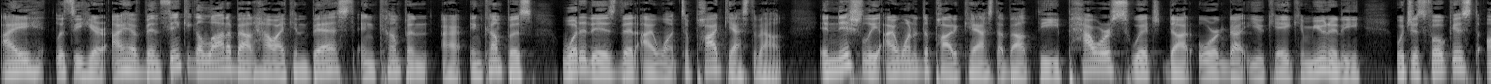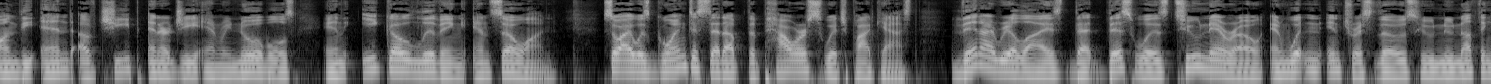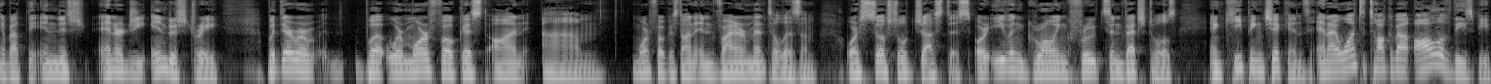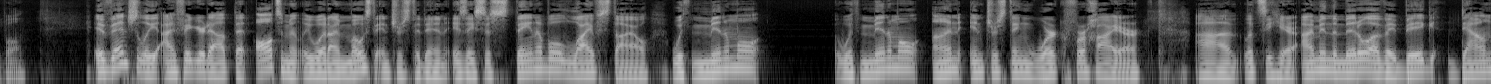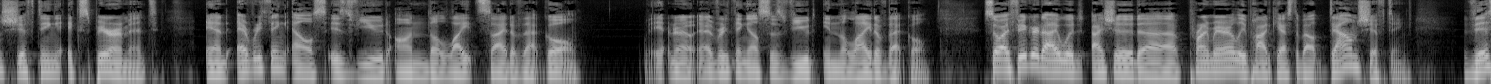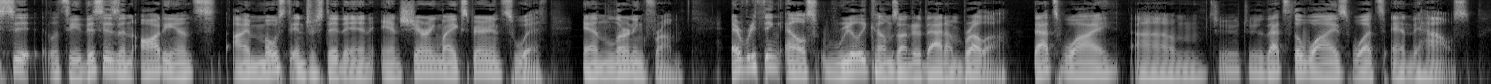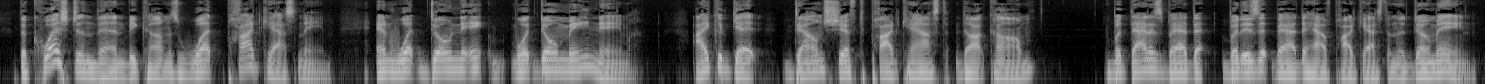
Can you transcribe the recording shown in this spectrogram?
I let's see here. I have been thinking a lot about how I can best encompass, uh, encompass what it is that I want to podcast about. Initially, I wanted to podcast about the powerswitch.org.uk community, which is focused on the end of cheap energy and renewables and eco living and so on. So I was going to set up the Power Switch podcast. Then I realized that this was too narrow and wouldn't interest those who knew nothing about the indus- energy industry, but there were but were more focused on um, more focused on environmentalism or social justice or even growing fruits and vegetables and keeping chickens. And I want to talk about all of these people. Eventually, I figured out that ultimately what I'm most interested in is a sustainable lifestyle with minimal with minimal uninteresting work for hire. Uh, let's see here. I'm in the middle of a big downshifting experiment, and everything else is viewed on the light side of that goal no, everything else is viewed in the light of that goal. So I figured I would I should uh, primarily podcast about downshifting. This is, let's see, this is an audience I'm most interested in and sharing my experience with and learning from. Everything else really comes under that umbrella. That's why um, that's the whys, what's, and the hows. The question then becomes what podcast name and what domain what domain name I could get downshiftpodcast.com, but that is bad. To, but is it bad to have podcast in the domain?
